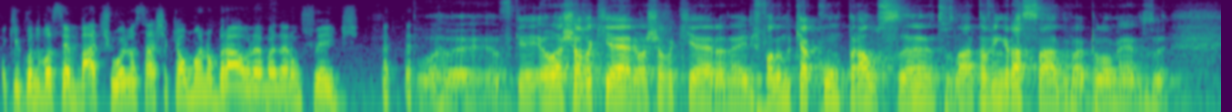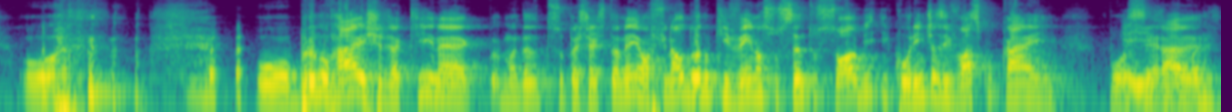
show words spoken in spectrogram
É que quando você bate o olho, você acha que é o Mano Brown, né? Mas era um fake. Porra, eu, fiquei, eu achava que era, eu achava que era, né? Ele falando que ia comprar o Santos lá, tava engraçado, vai, pelo menos. O, o Bruno Reicher aqui, né, mandando superchat também, ó, final do ano que vem nosso Santos sobe e Corinthians e Vasco caem. Pô, que será? Isso,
